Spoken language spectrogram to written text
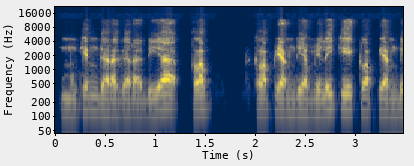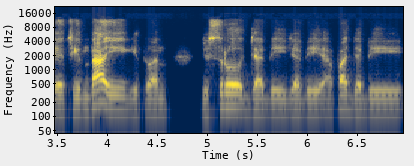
mungkin gara-gara dia klub klub yang dia miliki, klub yang dia cintai gitu kan. Justru jadi jadi apa jadi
